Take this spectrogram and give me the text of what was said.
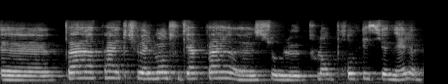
pas, pas actuellement, en tout cas pas sur le plan professionnel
